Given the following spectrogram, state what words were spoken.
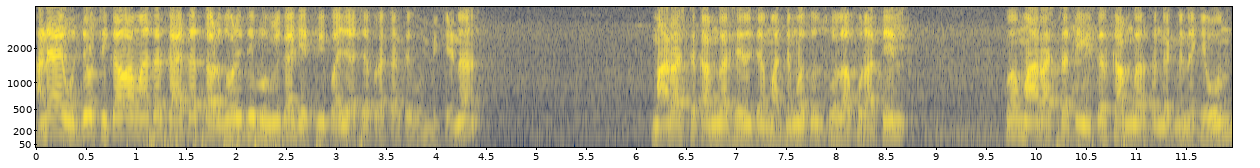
आणि उद्योग ठिकावा म्हणा तर काय तर तडजोडीची भूमिका घेतली पाहिजे अशा प्रकारच्या भूमिकेनं महाराष्ट्र कामगार सेनेच्या माध्यमातून सोलापुरातील व महाराष्ट्रातील इतर कामगार संघटनेने घेऊन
